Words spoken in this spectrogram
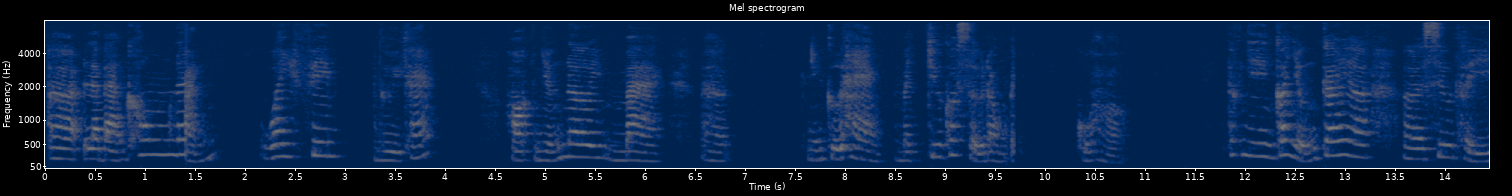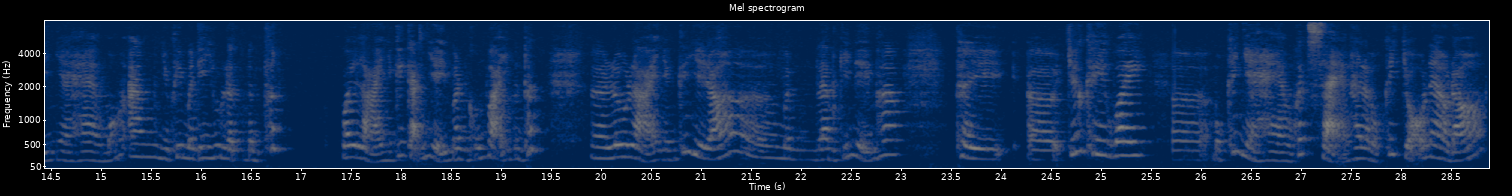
uh, là bạn không nên ảnh quay phim người khác hoặc những nơi mà uh, những cửa hàng mà chưa có sự đồng ý của họ. Tất nhiên có những cái uh, siêu thị nhà hàng món ăn nhiều khi mình đi du lịch mình thích quay lại những cái cảnh vậy mình cũng vậy mình thích uh, lưu lại những cái gì đó uh, mình làm kỷ niệm ha. Thì uh, trước khi quay uh, một cái nhà hàng một khách sạn hay là một cái chỗ nào đó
